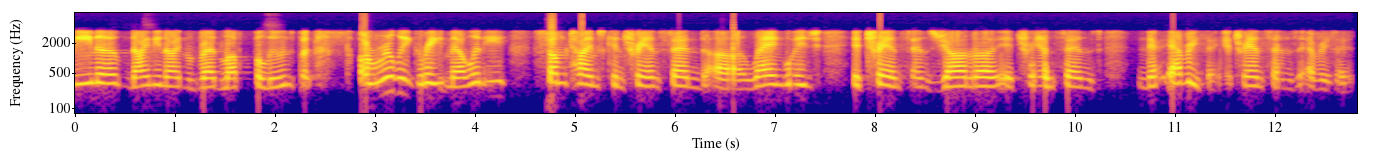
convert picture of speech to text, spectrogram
Nena, 99 Red Luft Balloons, but a really great melody sometimes can transcend uh, language. It transcends genre. It transcends everything. It transcends everything.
